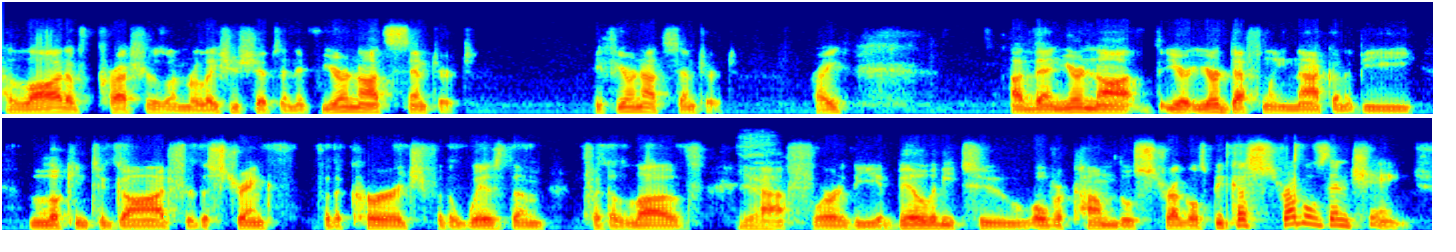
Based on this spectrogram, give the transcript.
a lot of pressures on relationships and if you're not centered if you're not centered right? Uh, then you're not you're you're definitely not going to be looking to god for the strength for the courage for the wisdom for the love yeah. uh, for the ability to overcome those struggles because struggles then change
